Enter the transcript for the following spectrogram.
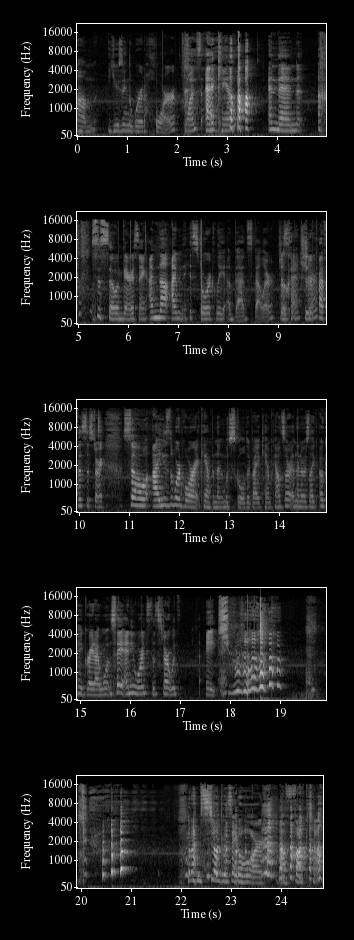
um, using the word whore once at camp, and then this is so embarrassing. I'm not. I'm historically a bad speller. Just Okay, to sure. preface the story. So I used the word whore at camp, and then was scolded by a camp counselor. And then I was like, okay, great. I won't say any words that start with H. but I'm still gonna say whore a fuck ton.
